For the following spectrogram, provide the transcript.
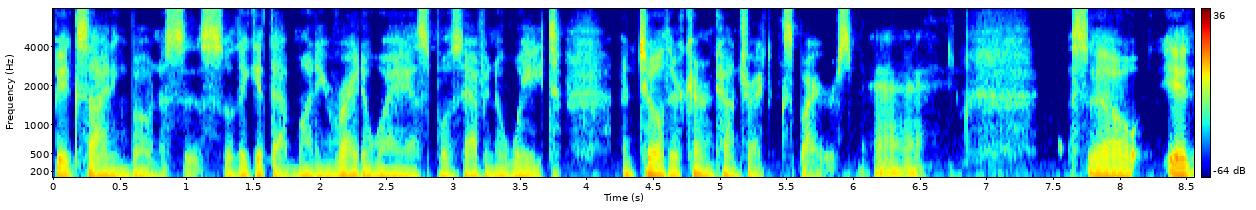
big signing bonuses so they get that money right away as opposed to having to wait until their current contract expires. Mm-hmm. So it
